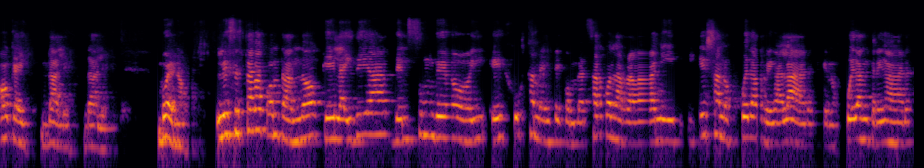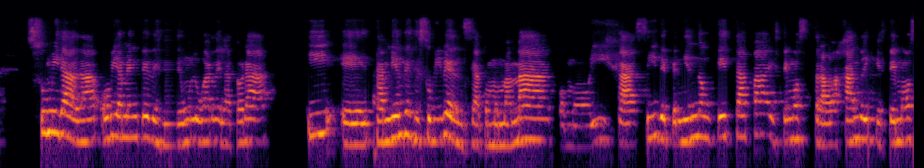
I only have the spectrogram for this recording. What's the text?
ok, dale, dale. Bueno, les estaba contando que la idea del Zoom de hoy es justamente conversar con la Rabanit y que ella nos pueda regalar, que nos pueda entregar su mirada, obviamente desde un lugar de la Torá y eh, también desde su vivencia como mamá, como hija, ¿sí? dependiendo en qué etapa estemos trabajando y que estemos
